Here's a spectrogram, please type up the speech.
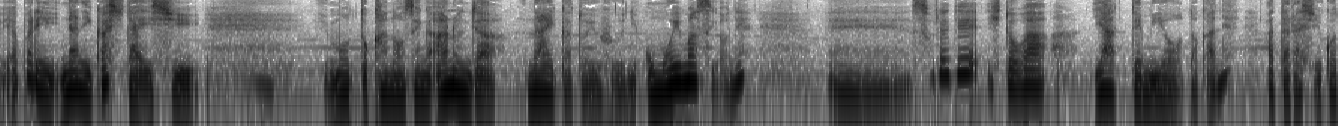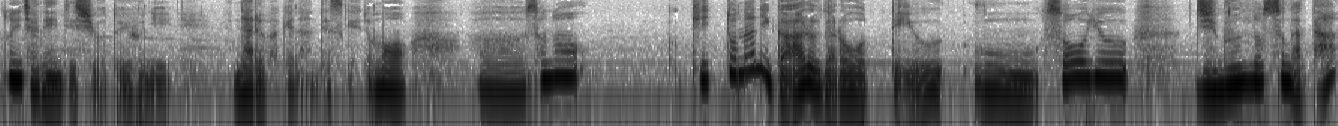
やっぱり何かしたいしもっと可能性があるんじゃないかというふうに思いますよね。えー、それで人はやってみようとかね新しいことにチャレンジしようというふうになるわけなんですけれどもそのきっと何かあるだろうっていう、うん、そういう自分の姿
